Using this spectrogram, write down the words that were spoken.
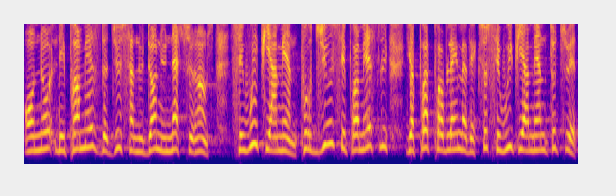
On a les promesses de Dieu, ça nous donne une assurance. C'est oui puis amen. Pour Dieu, ses promesses, lui, il n'y a pas de problème avec ça. C'est oui puis amen tout de suite.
